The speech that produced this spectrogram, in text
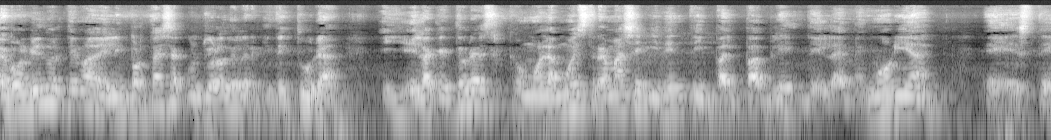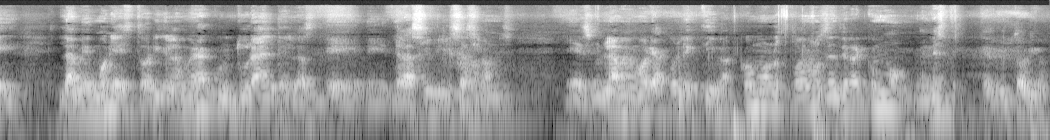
eh, volviendo al tema de la importancia cultural de la arquitectura, la arquitectura es como la muestra más evidente y palpable de la memoria, este, la memoria histórica, la memoria cultural de las, de, de- de las civilizaciones. Es la memoria colectiva. ¿Cómo nos podemos enterar, cómo en este territorio,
